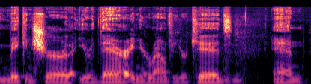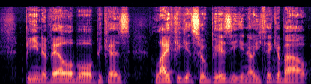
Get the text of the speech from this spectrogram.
making sure that you're there and you're around for your kids and being available because life could get so busy. You know, you think about,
